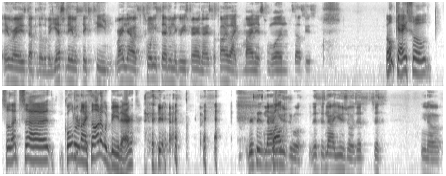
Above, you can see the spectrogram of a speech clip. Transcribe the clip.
it raised up a little bit. Yesterday it was 16. Right now it's 27 degrees Fahrenheit, so probably like minus one Celsius. Okay, so so that's uh, colder than I thought it would be there. yeah. This is not well, usual. This is not usual. Just, just you know,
